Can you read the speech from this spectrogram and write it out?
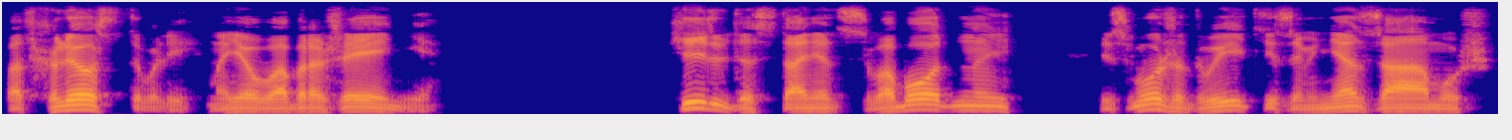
подхлестывали мое воображение. Хильда станет свободной и сможет выйти за меня замуж,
